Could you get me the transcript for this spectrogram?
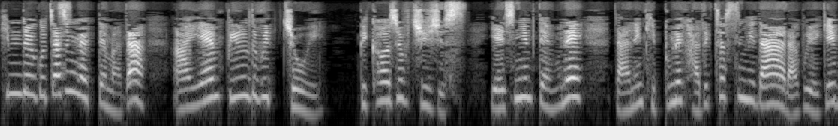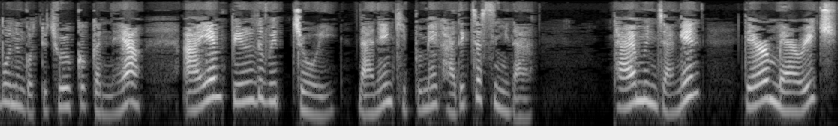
힘들고 짜증날 때마다 I am filled with joy because of Jesus. 예수님 때문에 나는 기쁨에 가득 찼습니다. 라고 얘기해 보는 것도 좋을 것 같네요. I am filled with joy. 나는 기쁨에 가득 찼습니다. 다음 문장은 Their marriage,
